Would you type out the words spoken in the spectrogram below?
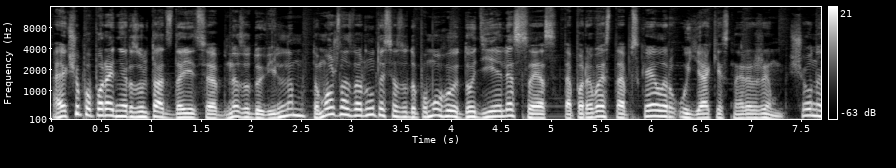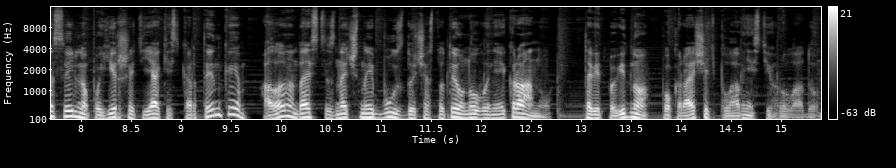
А якщо попередній результат здається незадовільним, то можна звернутися за допомогою до DLSS та перевести апскейлер у якісний режим, що не сильно погіршить якість картинки, але надасть значний буст до частоти оновлення екрану та відповідно покращить плавність ігроладу.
